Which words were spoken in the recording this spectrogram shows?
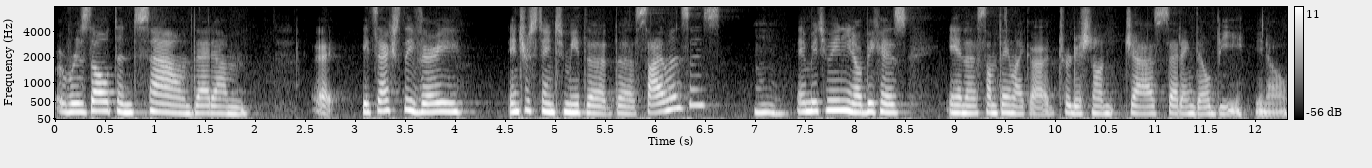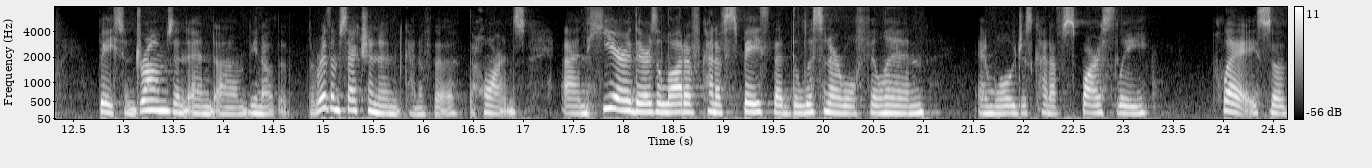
resultant sound that um, uh, it's actually very interesting to me the the silences Mm. in between. You know, because in a, something like a traditional jazz setting, there'll be you know bass and drums and and um, you know the, the rhythm section and kind of the the horns. And here, there's a lot of kind of space that the listener will fill in, and will just kind of sparsely play. So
